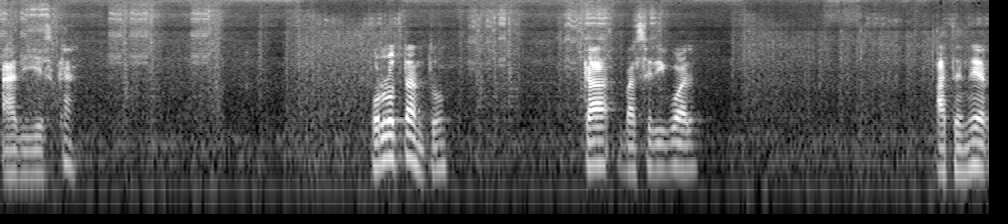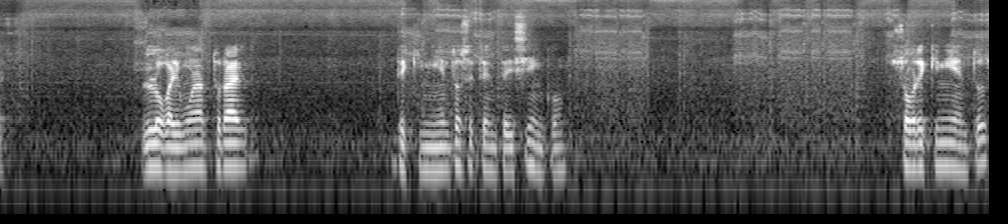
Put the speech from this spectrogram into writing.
a 10k. Por lo tanto, k va a ser igual a tener logaritmo natural de 575 sobre 500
